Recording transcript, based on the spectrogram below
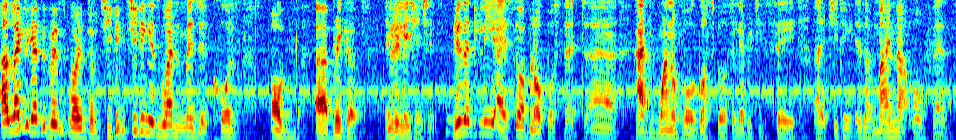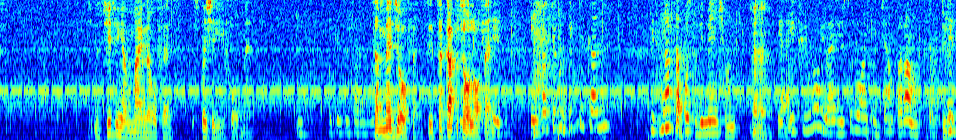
I'd like to get to this point of cheating. Cheating is one major cause of uh, breakups in relationships. Recently, I saw a blog post that uh, had one of our gospel celebrities say uh, cheating is a minor offense. Is cheating a minor offense, especially for men? It is not allowed. It's a major offense. It's a capital It is- offense. It is. In fact, even biblically, it's not supposed to be mentioned. Uh-huh. Yeah, if you know you are, you still want to jump around, please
